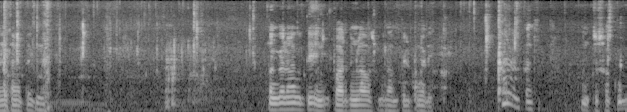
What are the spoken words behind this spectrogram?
Galit ang ipig. Tanggal na ko ini. Parte mo lawas magampil pa gali. Kan ang kagit. Ito sa kub.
